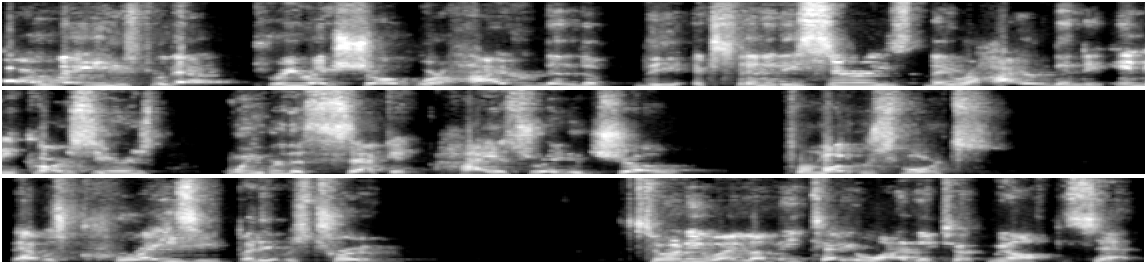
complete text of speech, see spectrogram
Our ratings for that pre-race show were higher than the, the Xfinity series. They were higher than the IndyCar series. We were the second highest rated show for motorsports. That was crazy, but it was true. So anyway, let me tell you why they took me off the set.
